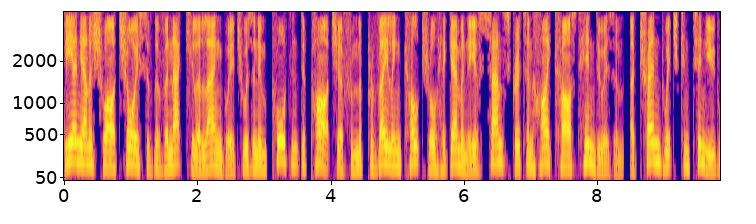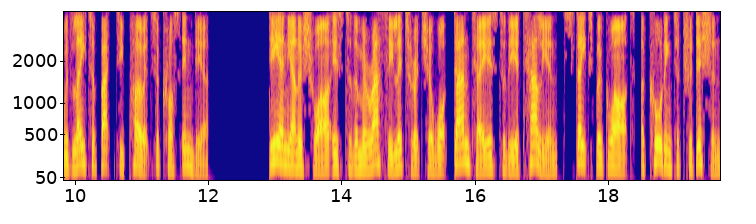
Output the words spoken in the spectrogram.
Dnyaneshwar's choice of the vernacular language was an important departure from the prevailing cultural hegemony of Sanskrit and high caste Hinduism, a trend which continued with later Bhakti poets across India. Dnyaneshwar is to the Marathi literature what Dante is to the Italian, states Bhagwat. According to tradition,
